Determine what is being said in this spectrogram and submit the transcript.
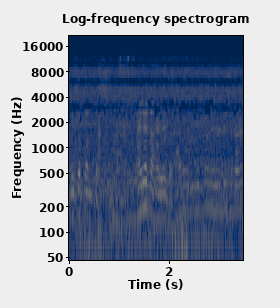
দুশো পঞ্চাশ। হাইলাইটা হাইলাইটা অসুবিধা নেই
